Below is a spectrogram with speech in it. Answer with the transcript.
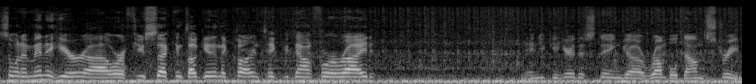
So in a minute here, uh, or a few seconds, I'll get in the car and take you down for a ride. And you can hear this thing uh, rumble down the street.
